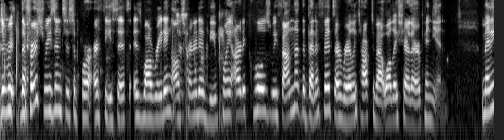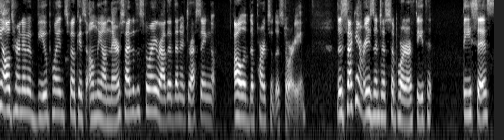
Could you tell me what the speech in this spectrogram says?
The, re- the first reason to support our thesis is while reading alternative viewpoint articles, we found that the benefits are rarely talked about while they share their opinion. Many alternative viewpoints focus only on their side of the story rather than addressing all of the parts of the story. The second reason to support our the- thesis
